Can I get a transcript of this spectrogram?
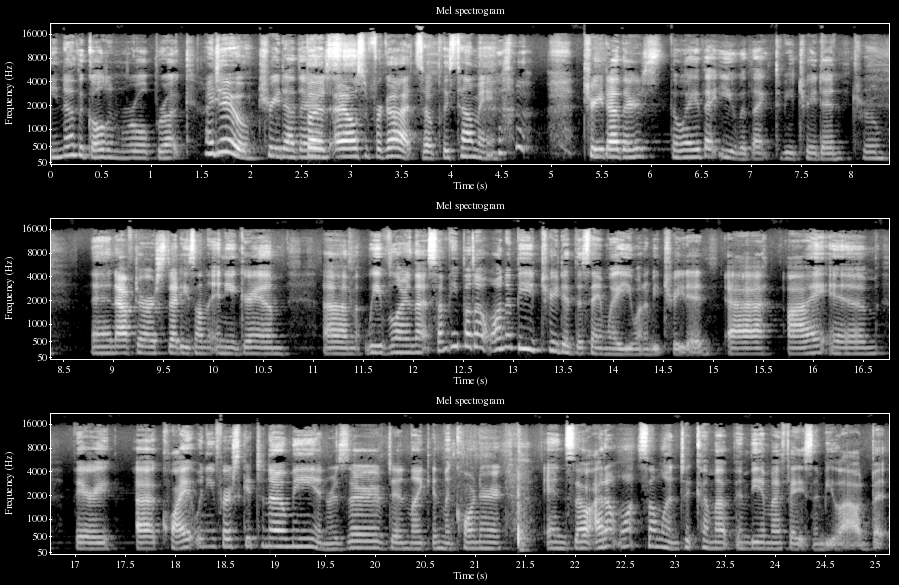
you know the golden rule, Brooke? I do. Treat others. But I also forgot, so please tell me. treat others the way that you would like to be treated. True. And after our studies on the Enneagram, um, we've learned that some people don't want to be treated the same way you want to be treated. Uh, I am very uh, quiet when you first get to know me and reserved and like in the corner. And so I don't want someone to come up and be in my face and be loud. But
